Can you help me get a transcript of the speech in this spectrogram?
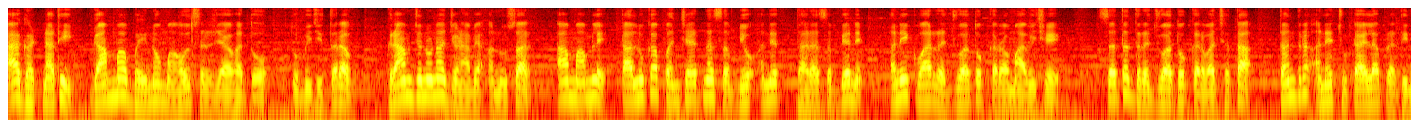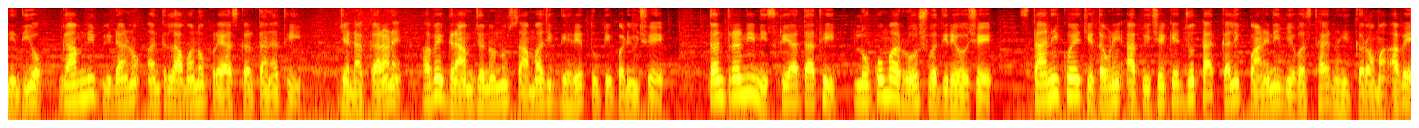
આ ઘટનાથી ગામમાં ભયનો માહોલ સર્જાયો હતો. તો બીજી તરફ, ગ્રામજનોના જણાવ્યા અનુસાર, આ મામલે તાલુકા પંચાયતના સભ્યો અને ધારાસભ્યને અનેકવાર રજૂઆતો કરવામાં આવી છે. સતત રજૂઆતો કરવા છતાં તંત્ર અને ચૂંટાયેલા પ્રતિનિધિઓ ગામની પીડાનો અંત લાવવાનો પ્રયાસ કરતા નથી. જેના કારણે હવે ગ્રામજનોનું સામાજિક ધૈર્ય તૂટી પડ્યું છે. તંત્રની નિષ્ક્રિયતાથી લોકોમાં રોષ વધી રહ્યો છે. સ્થાનિકોએ ચેતવણી આપી છે કે જો તાત્કાલિક પાણીની વ્યવસ્થા નહીં કરવામાં આવે,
